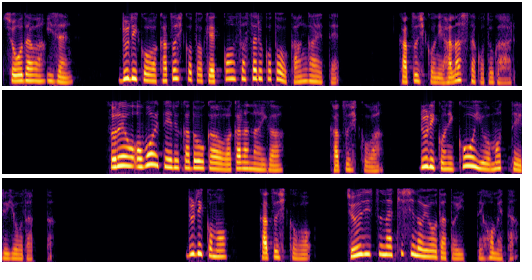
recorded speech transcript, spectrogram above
正田は以前、瑠璃子は勝彦と結婚させることを考えて、勝彦に話したことがある。それを覚えているかどうかはわからないが、勝彦は瑠璃子に好意を持っているようだった。瑠璃子も勝彦を忠実な騎士のようだと言って褒めた。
